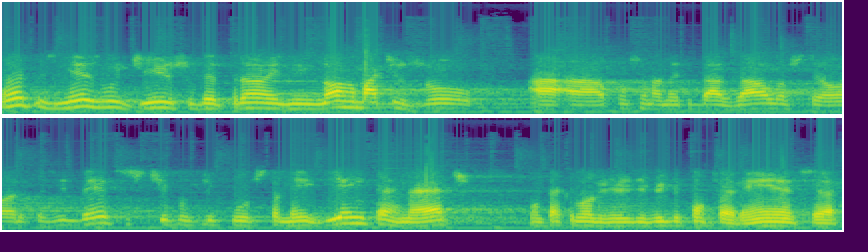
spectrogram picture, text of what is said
Antes mesmo disso, o Detran normatizou a, a, o funcionamento das aulas teóricas e desses tipos de cursos também via internet, com tecnologia de videoconferência,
